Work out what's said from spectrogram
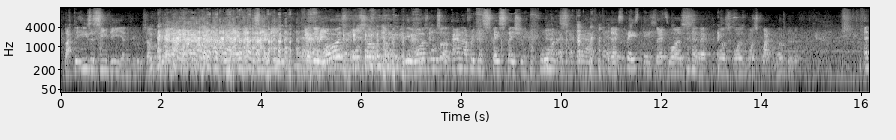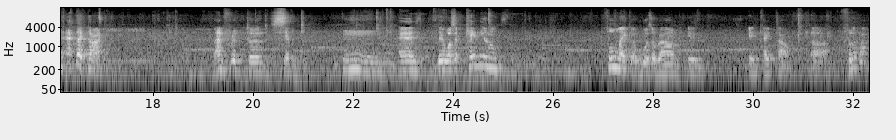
but there is a CD, and if you, some of you CD, and there was also, a, there was also a Pan-African Space Station performance that Space station. that was that was was was quite notable. And at that time, Manfred turned 70. And there was a Kenyan filmmaker who was around in in Cape Town, uh, Philippa.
